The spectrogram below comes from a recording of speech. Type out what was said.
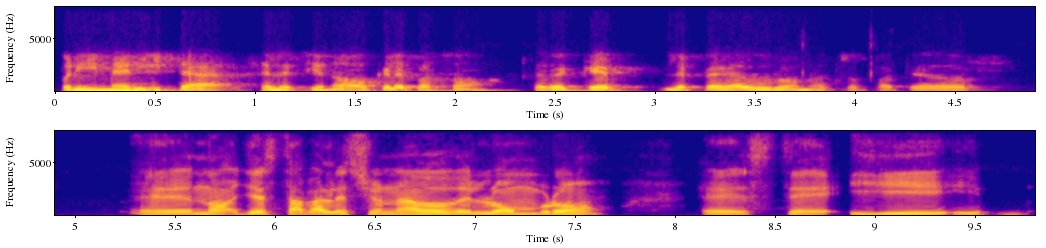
primerita, ¿se lesionó o qué le pasó? Se ve que le pega duro a nuestro pateador. Eh, no, ya estaba lesionado del hombro. Este, y, y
